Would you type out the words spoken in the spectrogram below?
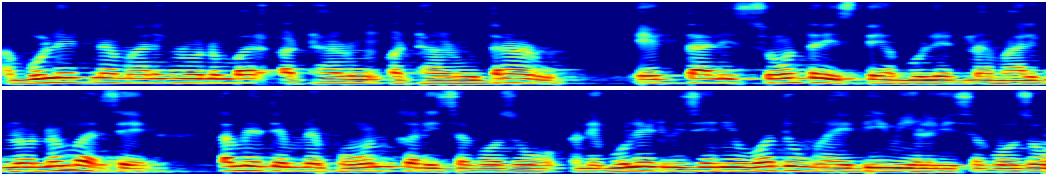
આ બુલેટના માલિકનો નંબર અઠ્ઠાણું અઠ્ઠાણું ત્રાણું, એકતાલીસ, ચોત્રીસ તે બુલેટના માલિકનો નંબર છે. તમે તેમને ફોન કરી શકો છો અને બુલેટ વિશેની વધુ માહિતી મેળવી શકો છો.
